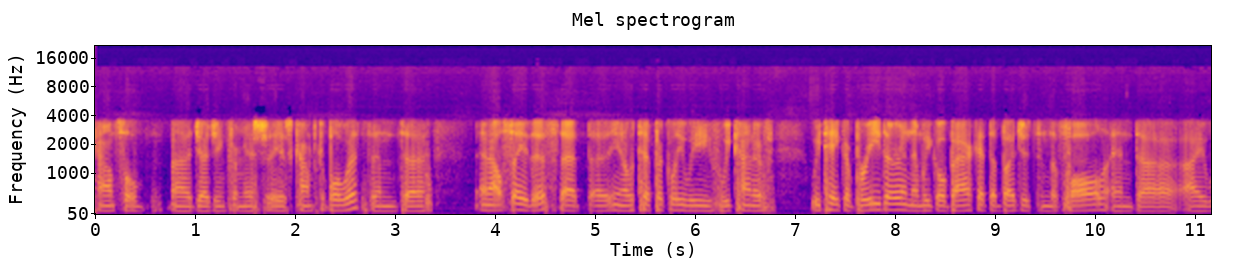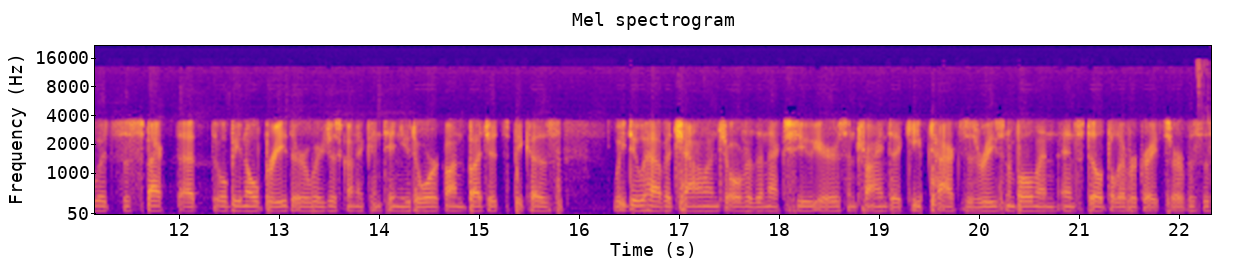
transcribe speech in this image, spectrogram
council, uh, judging from yesterday, is comfortable with, and uh, and I'll say this that uh, you know typically we we kind of we take a breather and then we go back at the budgets in the fall. And uh, I would suspect that there will be no breather. We're just going to continue to work on budgets because we do have a challenge over the next few years in trying to keep taxes reasonable and, and still deliver great services.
